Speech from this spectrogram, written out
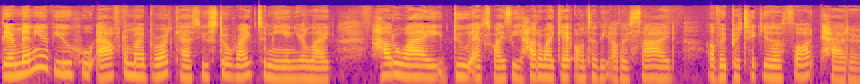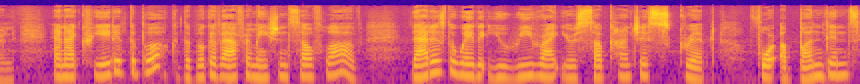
there are many of you who, after my broadcast, you still write to me and you're like, How do I do XYZ? How do I get onto the other side of a particular thought pattern? And I created the book, the Book of Affirmation Self Love. That is the way that you rewrite your subconscious script for abundance,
